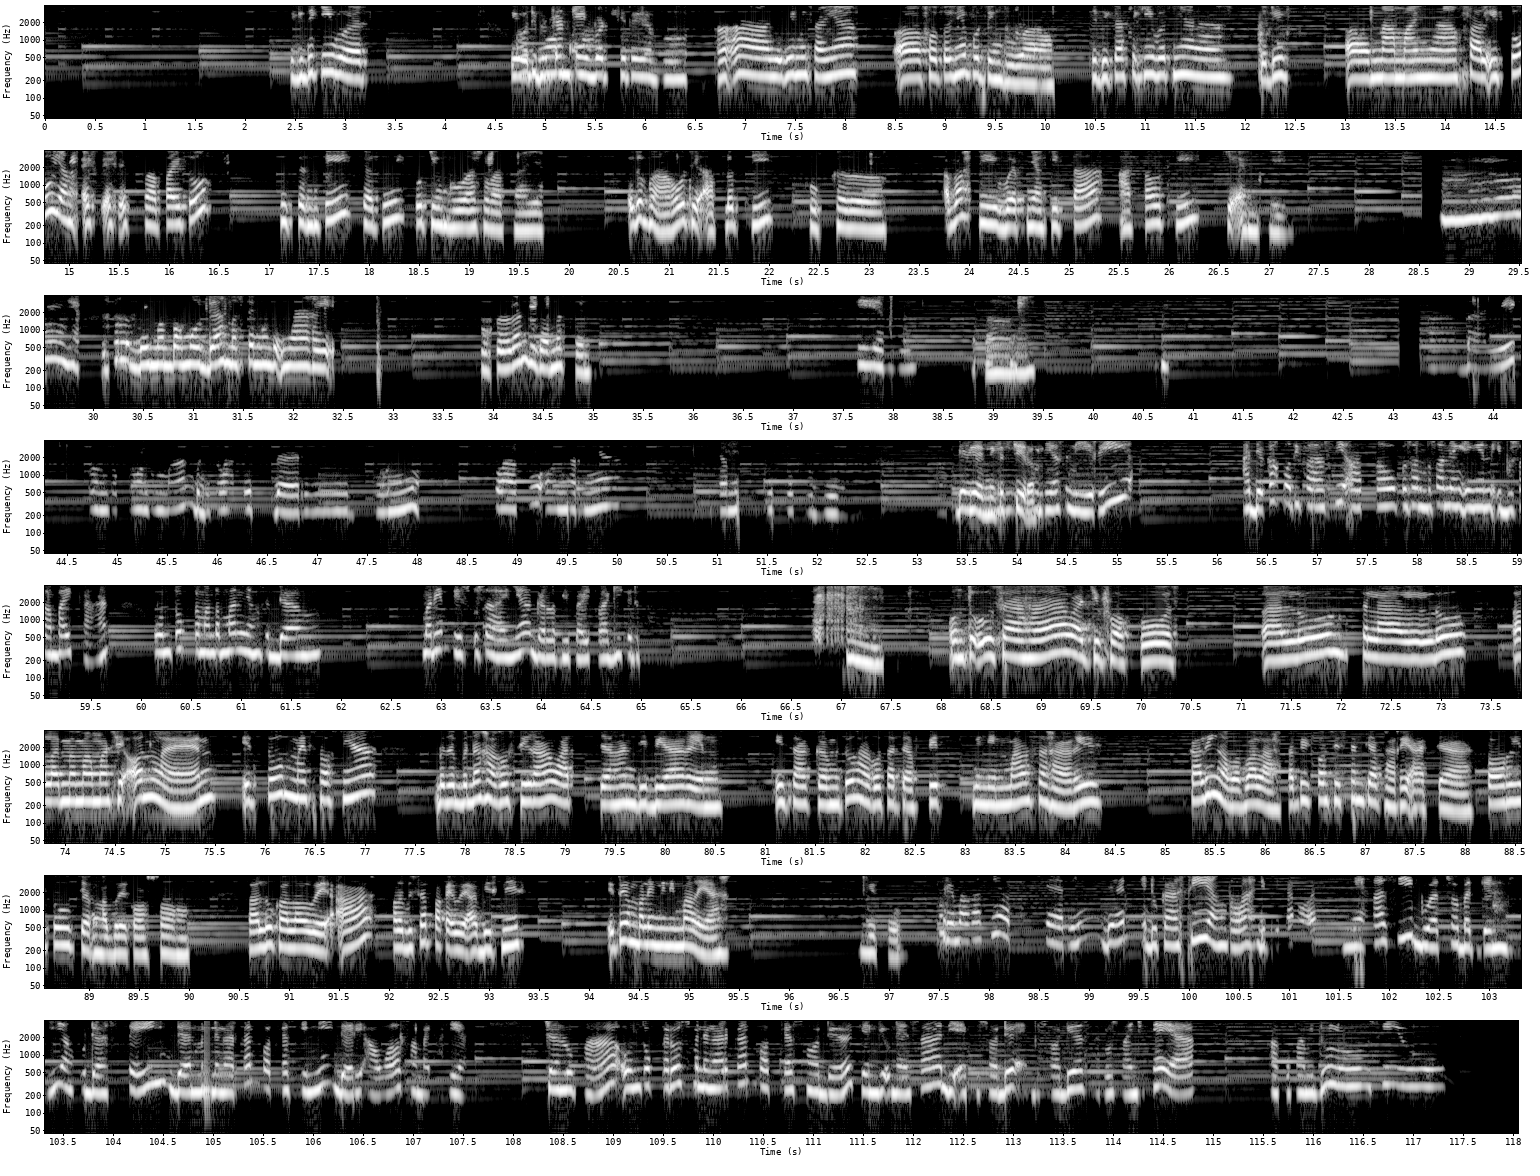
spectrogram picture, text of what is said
Diganti keyword oh diberikan keyword gitu ya Bu uh -uh, jadi misalnya uh, fotonya puding buah jadi kasih keywordnya jadi uh, namanya file itu yang xxx berapa itu diganti jadi puding buah Surabaya itu baru diupload di Google apa di webnya kita atau di GMB. Hmm, ya. Itu lebih mempermudah mesin untuk nyari. Google kan juga mesin. Iya bu. Hmm. Uh, baik, untuk teman-teman begitulah tips dari Dunia selaku ownernya kami Studio. Dari ya, ini kecil. dunia sendiri, adakah motivasi atau pesan-pesan yang ingin Ibu sampaikan untuk teman-teman yang sedang merintis usahanya agar lebih baik lagi ke depannya? Hmm. Untuk usaha wajib fokus. Lalu selalu kalau memang masih online itu medsosnya benar-benar harus dirawat, jangan dibiarin. Instagram itu harus ada feed minimal sehari sekali nggak apa-apa lah, tapi konsisten tiap hari ada. Story itu jangan nggak boleh kosong. Lalu kalau WA, kalau bisa pakai WA bisnis, itu yang paling minimal ya. Gitu. Terima kasih atas sharing dan edukasi yang telah diberikan oleh Terima kasih buat Sobat Genbi yang udah stay dan mendengarkan podcast ini dari awal sampai akhir. Jangan lupa untuk terus mendengarkan podcast mode Genbi Unesa di episode-episode seru selanjutnya ya. Aku pamit dulu, see you.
